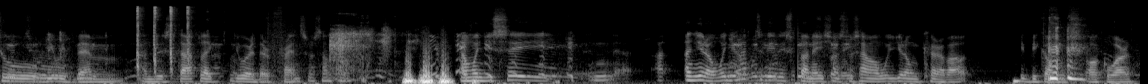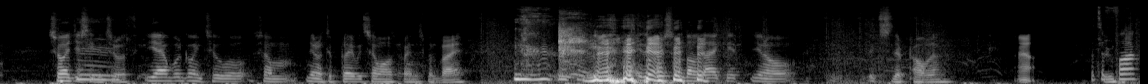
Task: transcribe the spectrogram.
to be with them and do stuff like you were their friends or something. and when you say, uh, and you know, when you have to give explanations to someone you don't care about, it becomes awkward. So I just say the truth. Yeah, we're going to some, you know, to play with some old friends. Goodbye. if the person don't like it, you know, it's their problem. Yeah. What the True. fuck?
